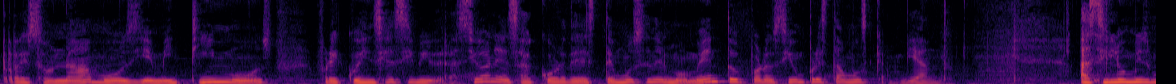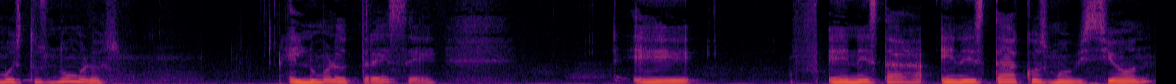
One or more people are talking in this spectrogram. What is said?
resonamos y emitimos frecuencias y vibraciones acorde estemos en el momento, pero siempre estamos cambiando. Así lo mismo estos números. El número 13 eh, en, esta, en esta cosmovisión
